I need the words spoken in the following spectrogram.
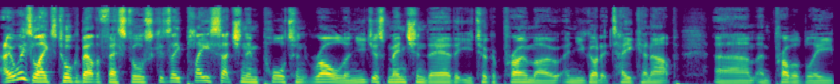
I always like to talk about the festivals because they play such an important role. And you just mentioned there that you took a promo and you got it taken up, um, and probably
